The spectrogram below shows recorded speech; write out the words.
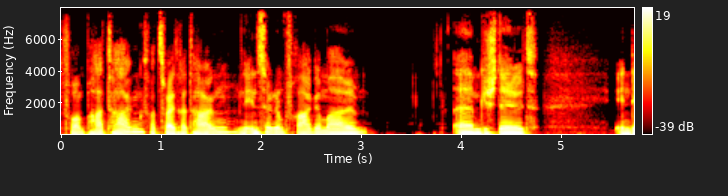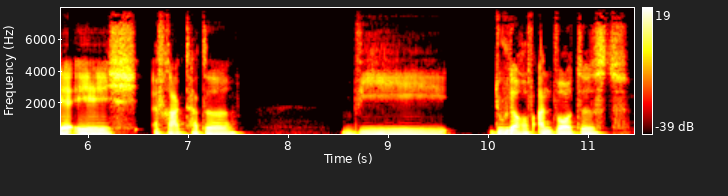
vor ein paar Tagen, vor zwei, drei Tagen, eine Instagram-Frage mal ähm, gestellt, in der ich erfragt hatte, wie du darauf antwortest,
